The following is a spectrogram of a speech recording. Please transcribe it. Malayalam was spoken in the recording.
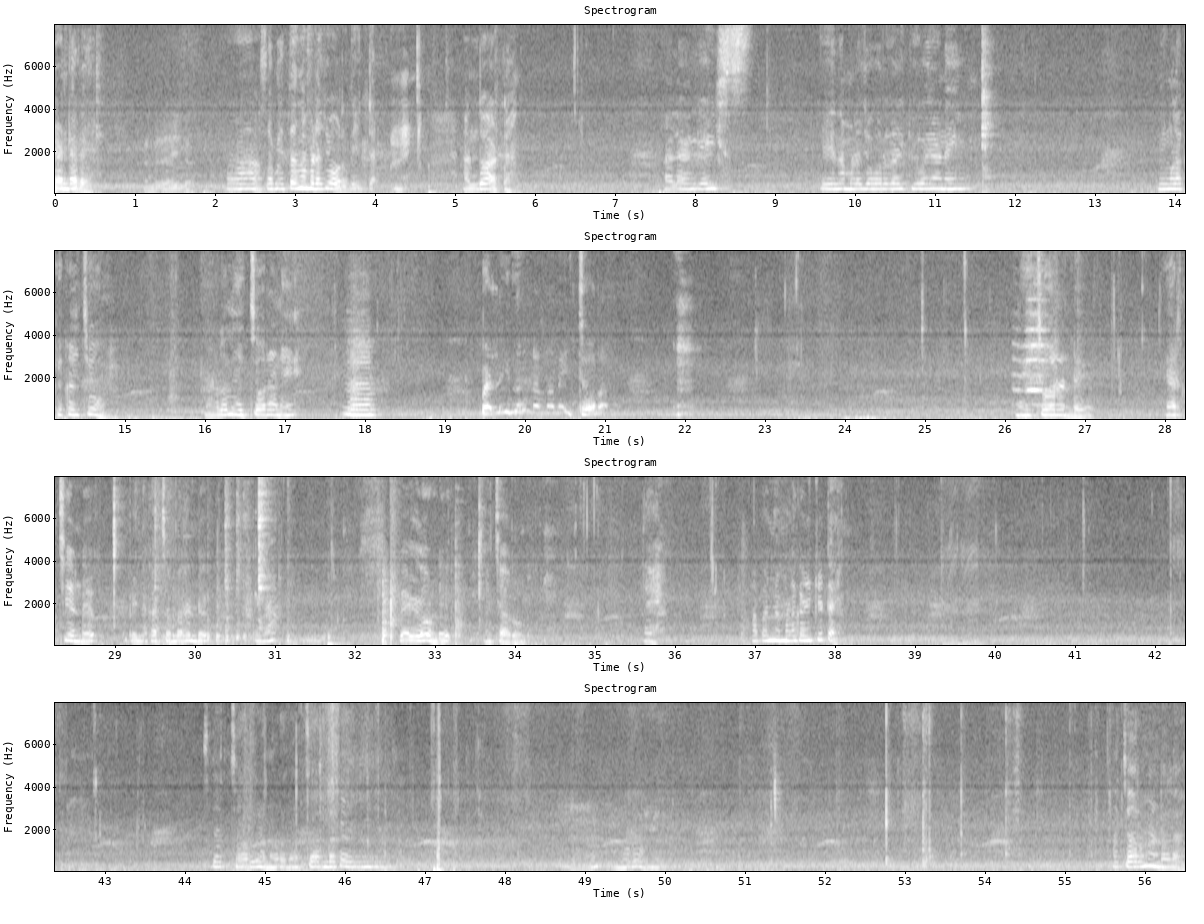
രണ്ടര? ആ സമയത്ത് നമ്മുടെ ചോറ് തീറ്റ. എന്തോ ആട്ടെ? ഹലോ ഗൈസ് ഏ നമ്മൾ ചോറ് കഴിക്കുകയാണ്. നിങ്ങളൊക്കെ കഴിച്ചോ? ഞങ്ങൾ നെയ്ച്ചോറാണേ. പള്ളിയിൽ നിന്നുള്ള നെയ്ച്ചോറാണ് നെയ്ച്ചോറുണ്ട്. ഇറച്ചിയുണ്ട് പിന്നെ കച്ചമ്പറുണ്ട് പിന്നെ വെള്ളമുണ്ട് അച്ചാറുമുണ്ട് ഏ അപ്പം നമ്മൾ കഴിക്കട്ടെ. ഇച്ചിരി അച്ചാറ് വേണം അവിടെ അച്ചാറിന്റെ പോയി അച്ചാറും വേണ്ടല്ലേ?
